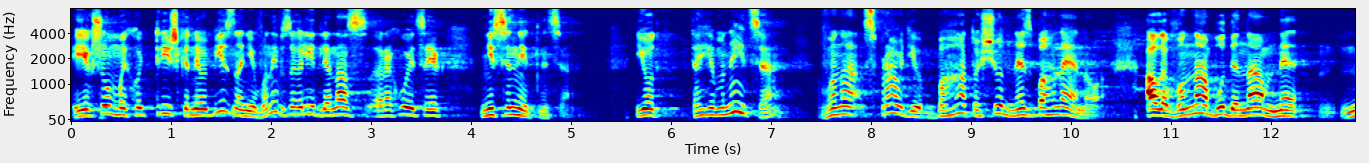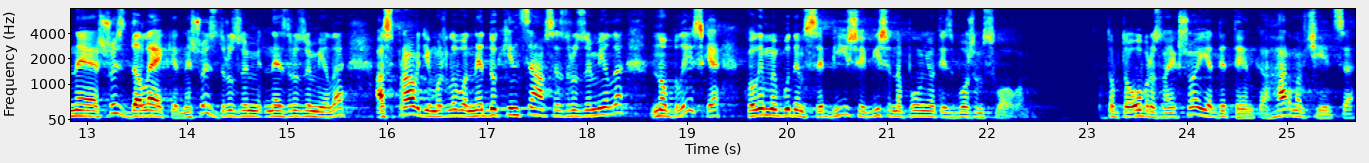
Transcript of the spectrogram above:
І якщо ми хоч трішки не обізнані, вони взагалі для нас рахуються як нісенітниця. І от таємниця, вона справді багато що незбагненого, але вона буде нам не, не щось далеке, не щось зрозумі- незрозуміле, а справді, можливо, не до кінця все зрозуміле, але близьке, коли ми будемо все більше і більше наповнюватись Божим Словом. Тобто, образно, якщо є дитинка, гарно вчиться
